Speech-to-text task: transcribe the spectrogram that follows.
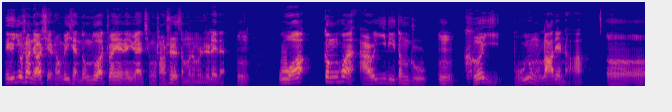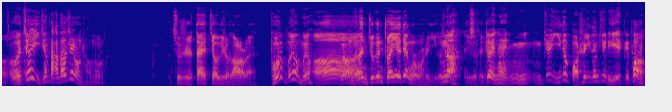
那个右上角写成危险动作，专业人员请勿尝试，怎么怎么之类的。嗯我更换 LED 灯珠嗯可以不用拉电闸，嗯嗯，我这已经达到这种程度了。就是带胶皮手套呗。不不用不用，哦不用不用那你就跟专业电工是一个水那，一个水平。对那，你你就一定保持一定距离，别碰。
